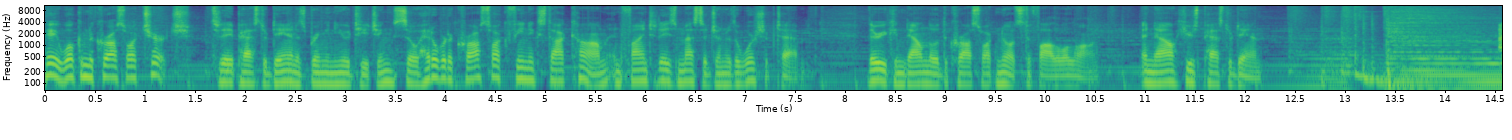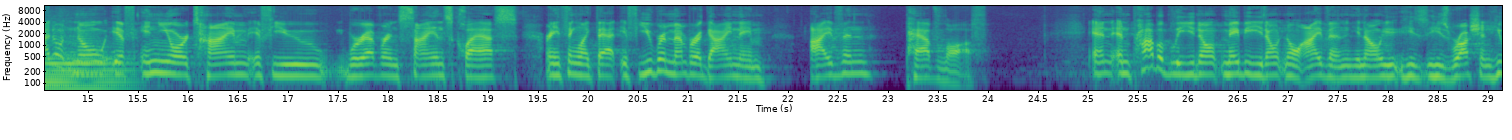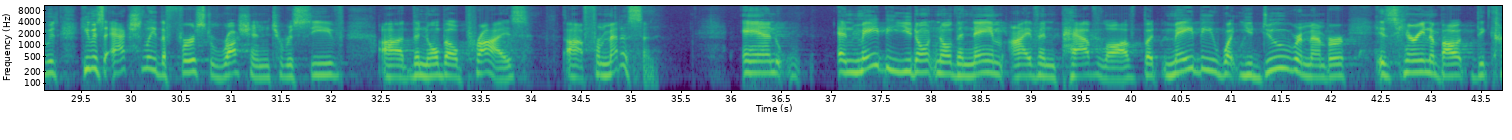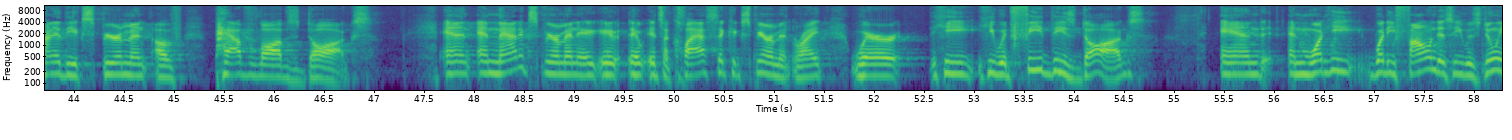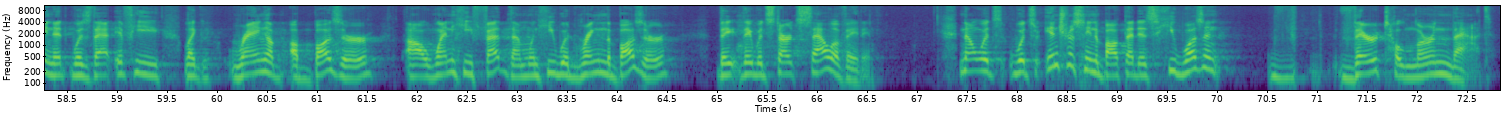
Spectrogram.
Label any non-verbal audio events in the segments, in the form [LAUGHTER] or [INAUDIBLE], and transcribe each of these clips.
Hey, welcome to Crosswalk Church. Today, Pastor Dan is bringing you a teaching, so head over to crosswalkphoenix.com and find today's message under the Worship tab. There you can download the Crosswalk notes to follow along. And now, here's Pastor Dan. I don't know if in your time, if you were ever in science class or anything like that, if you remember a guy named Ivan Pavlov. And, and probably you don't, maybe you don't know Ivan, you know, he, he's, he's Russian. He was, he was actually the first Russian to receive uh, the Nobel Prize uh, for medicine. And, and maybe you don't know the name Ivan Pavlov, but maybe what you do remember is hearing about the kind of the experiment of Pavlov's dogs. And, and that experiment, it, it, it's a classic experiment, right? Where he, he would feed these dogs and, and what, he, what he found as he was doing it was that if he like rang a, a buzzer uh, when he fed them, when he would ring the buzzer, they, they would start salivating. Now, what's, what's interesting about that is he wasn't th- there to learn that.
